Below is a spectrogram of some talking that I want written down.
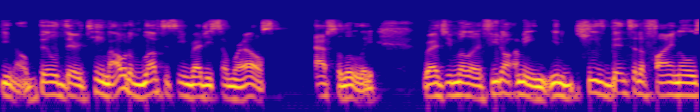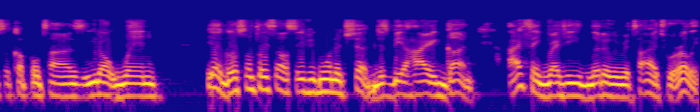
you know build their team. I would have loved to see Reggie somewhere else. Absolutely, Reggie Miller. If you don't, I mean, you, he's been to the finals a couple times. You don't win. Yeah, go someplace else. See if you can win a chip. Just be a hired gun. I think Reggie literally retired too early.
